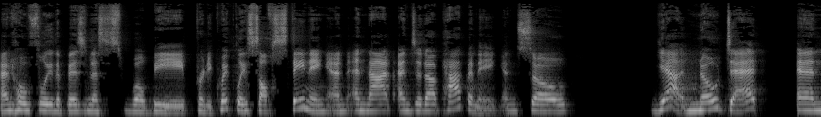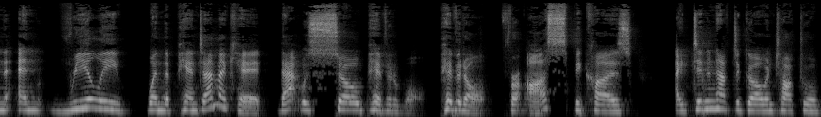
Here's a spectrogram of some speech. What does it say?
And hopefully the business will be pretty quickly self sustaining. And, and that ended up happening. And so, yeah, no debt. And, and really when the pandemic hit, that was so pivotal, pivotal for us because I didn't have to go and talk to a,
